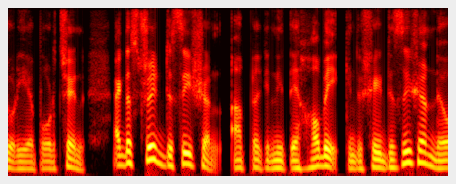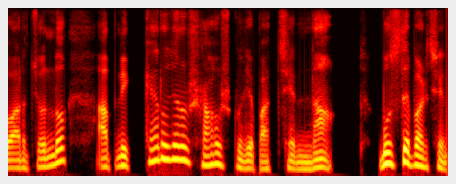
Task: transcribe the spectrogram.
জড়িয়ে পড়ছেন। একটা স্ট্রিক্ট ডিসিশন আপনাকে নিতে হবে, কিন্তু সেই ডিসিশন নেওয়ার জন্য আপনি কেন যেন সাহস খুঁজে পাচ্ছেন না? বুঝতে পারছেন,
